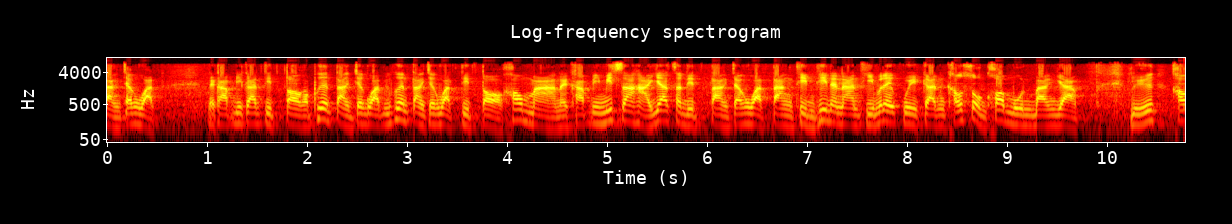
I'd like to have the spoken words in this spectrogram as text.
ต่างจังหวัดนะครับ มีการติดต่อกับเพื่อนต่างจังหวัด มีเพื่อนต่างจังหวัดติดต่อเข้ามานะครับ มีมิตรสหายญาติสนิทต่างจังหวัดต่างถิ่นที่นานๆทีไม่ได้คุยกัน เขาส่งข้อมูลบางอย่าง หรือเขา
